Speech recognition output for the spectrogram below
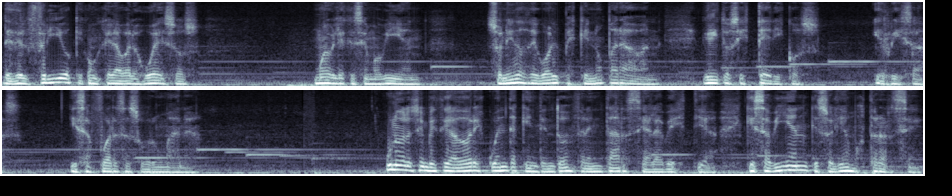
desde el frío que congelaba los huesos, muebles que se movían, sonidos de golpes que no paraban, gritos histéricos y risas, y esa fuerza sobrehumana. Uno de los investigadores cuenta que intentó enfrentarse a la bestia, que sabían que solía mostrarse,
